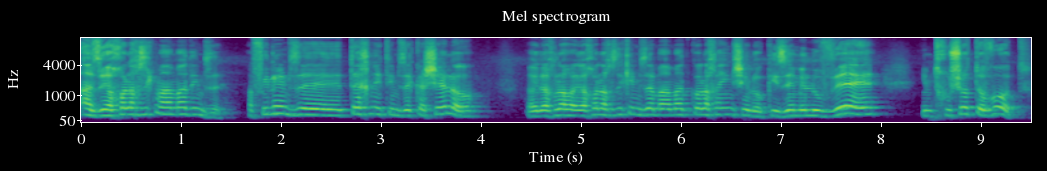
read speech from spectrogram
אז הוא יכול להחזיק מעמד עם זה. אפילו אם זה טכנית, אם זה קשה לו, הוא יכול, יכול להחזיק עם זה מעמד כל החיים שלו, כי זה מלווה עם תחושות טובות.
